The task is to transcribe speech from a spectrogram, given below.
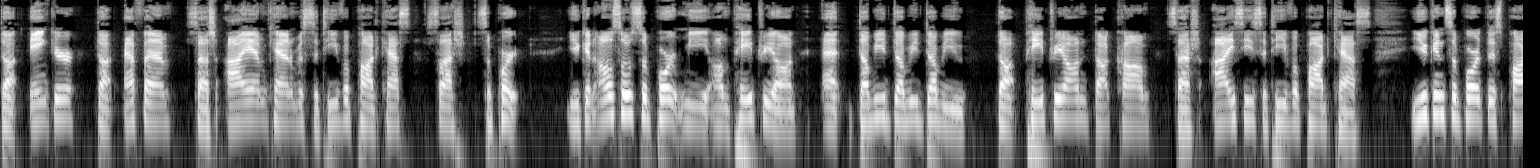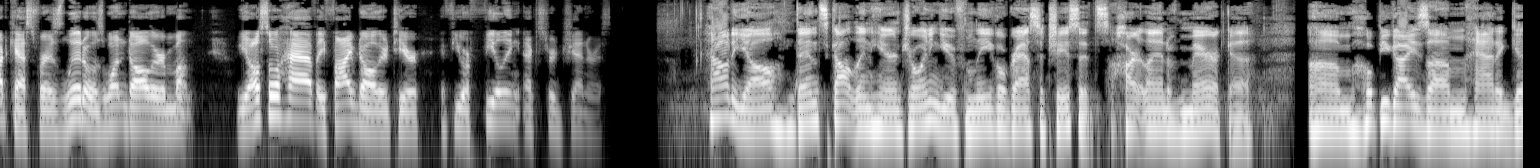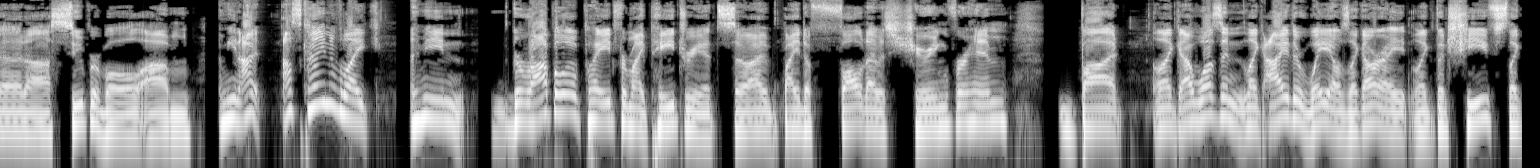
www.anchor.fm slash I am cannabis sativa podcast slash support. You can also support me on Patreon at www.patreon.com slash IC Sativa Podcasts. You can support this podcast for as little as $1 a month. We also have a $5 tier if you are feeling extra generous. Howdy, y'all. Dan Scotland here, joining you from Legal, Massachusetts, heartland of America. Um, hope you guys um had a good uh Super Bowl. Um, I mean, I I was kind of like, I mean, Garoppolo played for my Patriots, so I by default I was cheering for him. But like I wasn't like either way. I was like, all right, like the Chiefs, like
